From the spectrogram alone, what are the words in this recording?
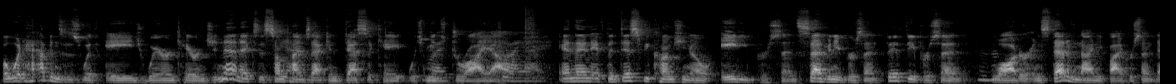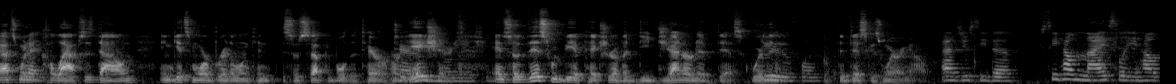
But what happens is with age, wear and tear, and genetics is sometimes that can desiccate, which means Right. dry out. Dry out. And then if the disc becomes, you know, 80%, 70%, 50% Mm-hmm. water instead of 95%, that's when Right. it collapses down and gets more brittle and can susceptible to tear or Tear, herniation. herniation. And so this would be a picture of a degenerative disc where the, the disc is wearing out. as you see the see how nicely how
